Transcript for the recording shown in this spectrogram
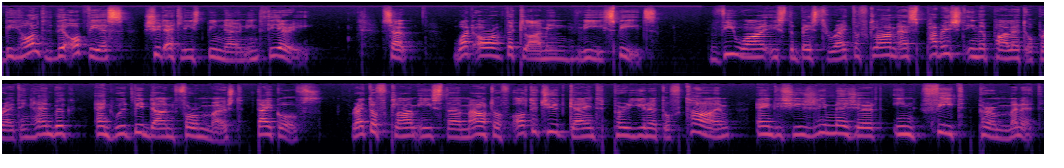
beyond the obvious, should at least be known in theory. So, what are the climbing V speeds? Vy is the best rate of climb as published in the Pilot Operating Handbook and would be done for most takeoffs. Rate of climb is the amount of altitude gained per unit of time and is usually measured in feet per minute.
